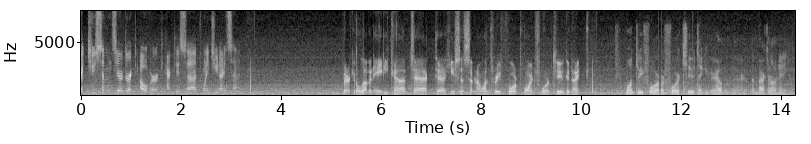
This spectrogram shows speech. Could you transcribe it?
Alright, 270 direct Elver, Cactus uh, 2297. American 1180, contact uh, Houston Center 134.42. Good night. 13442, thank you for your help, American 1180.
